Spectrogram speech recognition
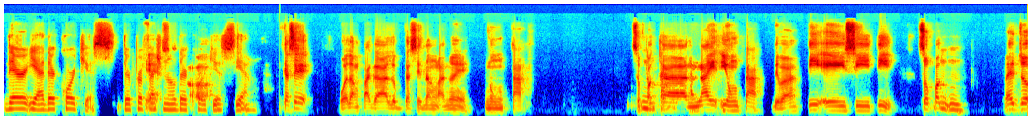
They're yeah, they're courteous. They're professional, they're Oo. courteous, yeah. Kasi walang Tagalog kasi ng ano eh, nung TAC. So Nung pagka na, yung TAC, di ba? T-A-C-T. So pag Mm-mm. medyo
